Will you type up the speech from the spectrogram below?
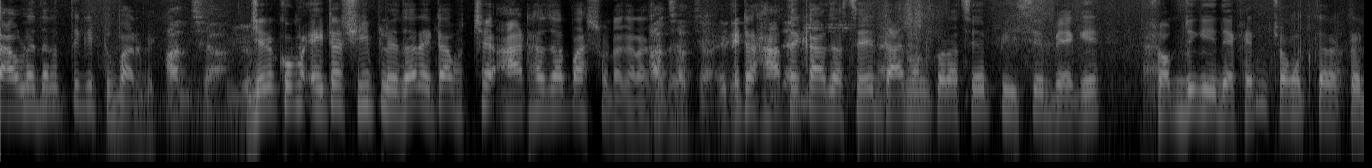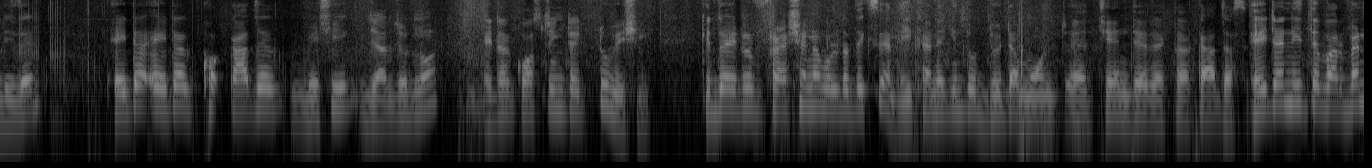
কাউ লেদারের থেকে একটু বাড়বে। আচ্ছা। যেরকম এটা শিপ লেদার এটা হচ্ছে আট হাজার পাঁচশো টাকা রাখা আচ্ছা, আচ্ছা, এটা এটা হাতে কাজ আছে ডায়মন্ড করা আছে পিসে ব্যাগে সব দিকেই দেখেন চমৎকার একটা ডিজাইন। এটা এটার কাজের বেশি যার জন্য এটার কস্টিংটা একটু বেশি। কিন্তু এটার ফ্যাশনেবলটা দেখছেন? এখানে কিন্তু দুইটা মন চেনের একটা কাজ আছে। এটা নিতে পারবেন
